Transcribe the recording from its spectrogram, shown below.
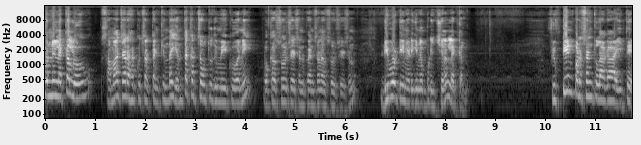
కొన్ని లెక్కలు సమాచార హక్కు చట్టం కింద ఎంత ఖర్చు అవుతుంది మీకు అని ఒక అసోసియేషన్ పెన్షన్ అసోసియేషన్ డివోటీని అడిగినప్పుడు ఇచ్చిన లెక్కలు. ఫిఫ్టీన్ పర్సెంట్ లాగా అయితే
